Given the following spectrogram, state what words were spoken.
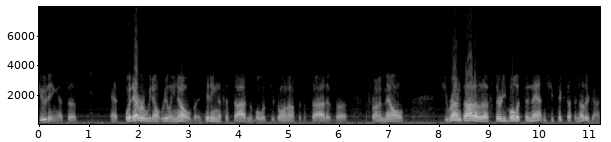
shooting at the at whatever we don't really know, but hitting the facade and the bullets are going off the facade of uh, the front of Mel's. She runs out of the 30 bullets in that, and she picks up another gun,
